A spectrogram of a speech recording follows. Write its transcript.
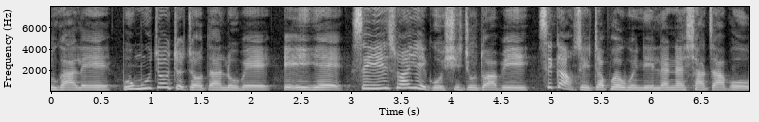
သူကလည်းဗိုလ်မှူးချုပ်ကြော်ကြော်တန်းလိုပဲအေအေရဲ့စီရေးစွမ်းရည်ကိုရှီကျူးသွားပြီးစစ်ကောင်စီတပ်ဖွဲ့ဝင်တွေလက်နက်ရှာကြဖို့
